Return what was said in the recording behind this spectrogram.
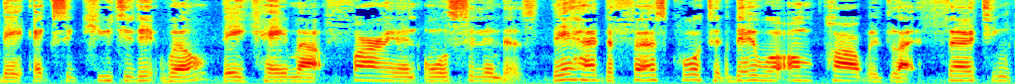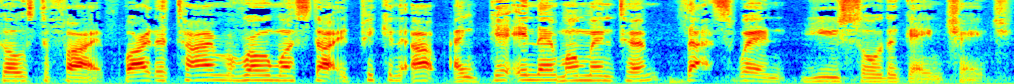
They executed it well. They came out firing in all cylinders. They had the first quarter, they were on par with like 13 goals to 5. By the time Roma started picking it up and getting their momentum, that's when you saw the game change.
